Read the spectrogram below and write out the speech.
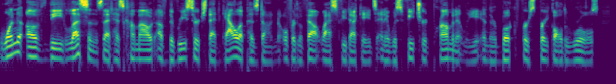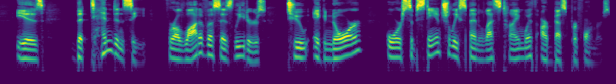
one of the lessons that has come out of the research that Gallup has done over the last few decades, and it was featured prominently in their book, First Break All the Rules, is the tendency for a lot of us as leaders to ignore or substantially spend less time with our best performers.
